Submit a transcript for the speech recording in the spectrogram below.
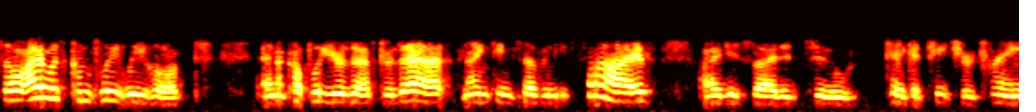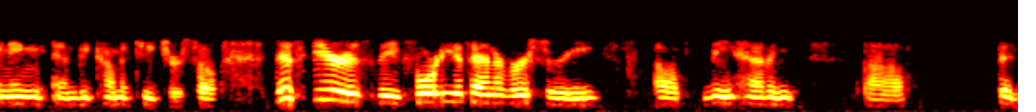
So I was completely hooked and a couple of years after that, 1975, I decided to take a teacher training and become a teacher. So this year is the 40th anniversary of me having uh, been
